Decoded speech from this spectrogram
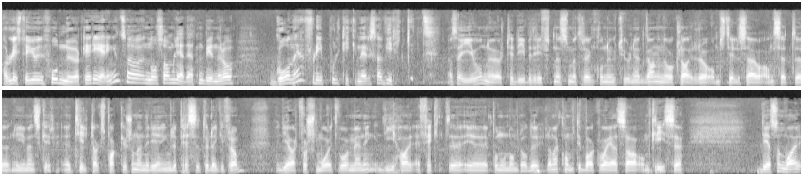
har du lyst til å gi honnør til regjeringen, nå som ledigheten begynner å gå ned, fordi politikken deres har virket? Altså, jeg gir honnør til de bedriftene som etter en konjunkturnedgang nå klarer å omstille seg og ansette nye mennesker. Eh, tiltakspakker som denne regjeringen ble presset til å legge fram, de har vært for små etter vår mening. De har effekt eh, på noen områder. La meg komme tilbake hva jeg sa om krise. Det som var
